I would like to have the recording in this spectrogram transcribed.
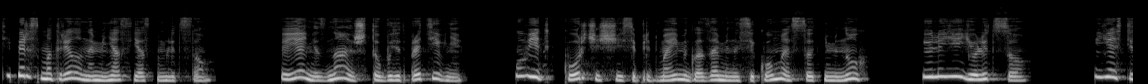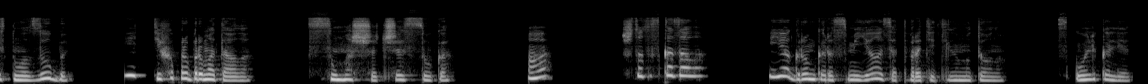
теперь смотрела на меня с ясным лицом. И я не знаю, что будет противнее. Увидеть корчащееся перед моими глазами насекомое с сотнями ног или ее лицо. Я стиснула зубы и тихо пробормотала. Сумасшедшая сука. А? Что ты сказала? Я громко рассмеялась отвратительному тону. Сколько лет,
